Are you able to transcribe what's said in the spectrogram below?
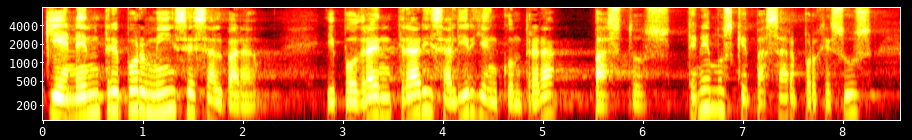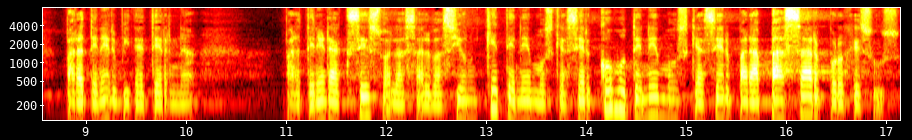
quien entre por mí se salvará y podrá entrar y salir y encontrará pastos. Tenemos que pasar por Jesús para tener vida eterna para tener acceso a la salvación, ¿qué tenemos que hacer? ¿Cómo tenemos que hacer para pasar por Jesús?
